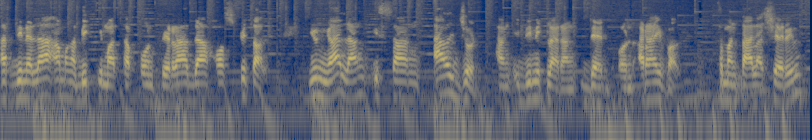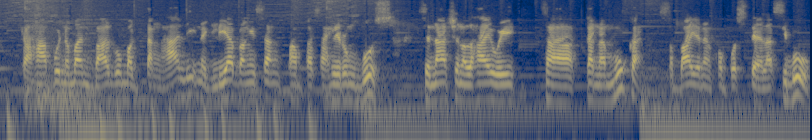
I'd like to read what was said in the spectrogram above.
at dinala ang mga biktima sa Ponferrada Hospital. Yun nga lang, isang Aljon ang idiniklarang dead on arrival. Samantala, Cheryl, kahapon naman bago magtanghali, nagliyab ang isang pampasahirong bus sa National Highway sa Kanamukan sa bayan ng Compostela, Cebu.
